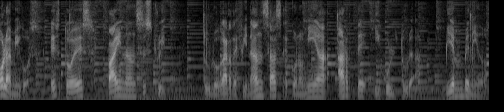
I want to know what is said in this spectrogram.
Hola amigos, esto es Finance Street, tu lugar de finanzas, economía, arte y cultura. Bienvenidos.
